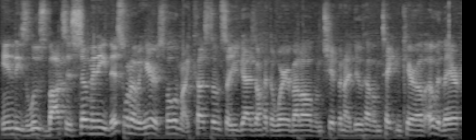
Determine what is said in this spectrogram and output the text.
in these loose boxes. So many. This one over here is full of my customs, so you guys don't have to worry about all of them chipping. I do have them taken care of over there,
